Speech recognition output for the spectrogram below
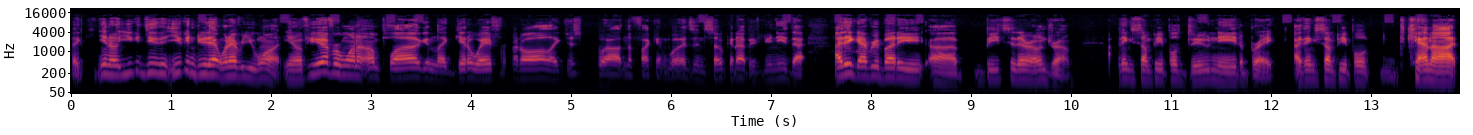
like you know, you can do that. You can do that whenever you want. You know, if you ever want to unplug and like get away from it all, like just go out in the fucking woods and soak it up if you need that. I think everybody uh, beats to their own drum. I think some people do need a break. I think some people cannot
